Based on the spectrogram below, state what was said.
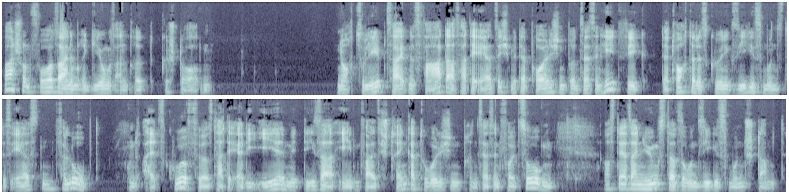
war schon vor seinem Regierungsantritt gestorben. Noch zu Lebzeiten des Vaters hatte er sich mit der polnischen Prinzessin Hedwig, der Tochter des Königs Sigismunds I., verlobt und als Kurfürst hatte er die Ehe mit dieser ebenfalls streng katholischen Prinzessin vollzogen, aus der sein jüngster Sohn Sigismund stammt.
